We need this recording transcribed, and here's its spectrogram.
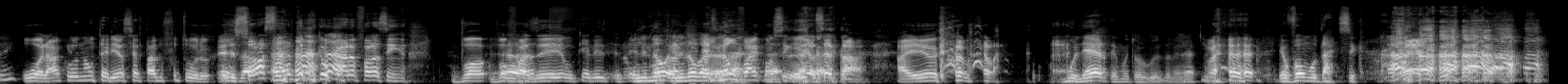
Sim. o oráculo não teria acertado o futuro. Ele Exato. só acerta porque o cara fala assim. Vou, vou É. fazer o que ele. Ele não- contra- ele não vai ele não vai conseguir acertar. Aí o cara vai lá. Mulher tem muito orgulho também, né? Eu vou mudar esse cara.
